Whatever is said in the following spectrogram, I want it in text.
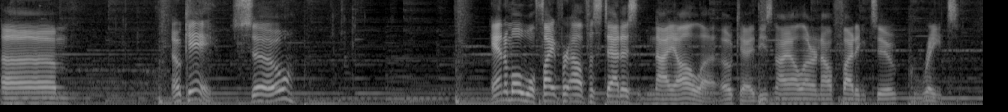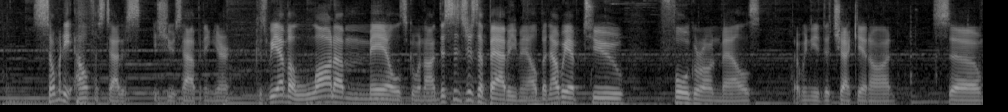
Um, okay, so... Animal will fight for alpha status. Nyala. Okay, these Nyala are now fighting too. Great. So many alpha status issues happening here. Because we have a lot of males going on. This is just a babby male, but now we have two full-grown males. that we need to check in on. So,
